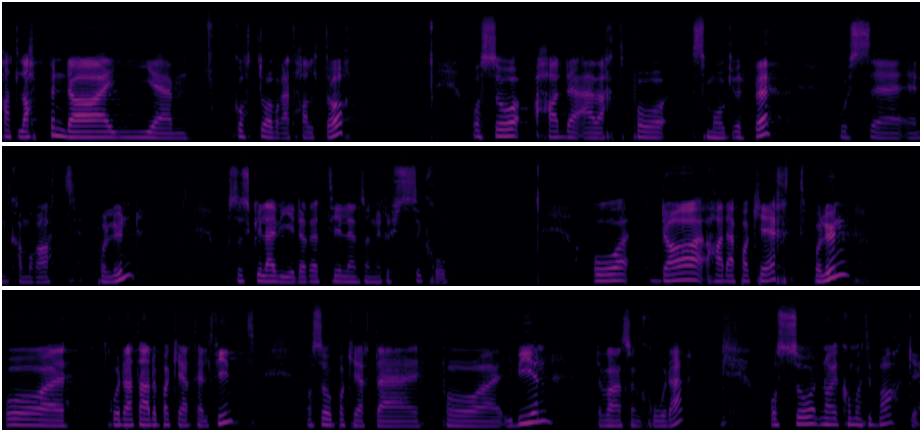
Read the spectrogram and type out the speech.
hatt lappen da i eh, godt over et halvt år. Og så hadde jeg vært på smågruppe hos eh, en kamerat på Lund. Og så skulle jeg videre til en sånn russekro. Og da hadde jeg parkert på Lund og trodde at jeg hadde parkert helt fint. Og så parkerte jeg på, i byen. Det var en sånn kro der. Og så, når jeg kommer tilbake,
